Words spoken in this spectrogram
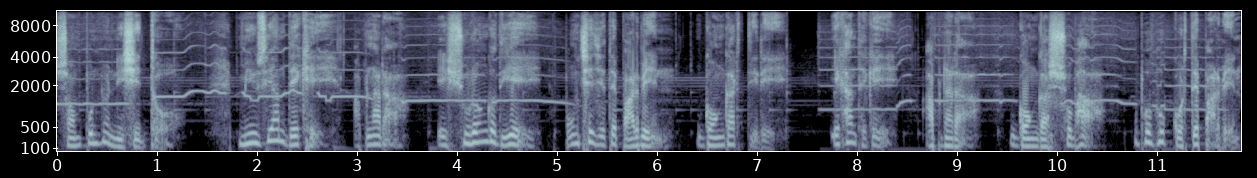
সম্পূর্ণ নিষিদ্ধ। মিউজিয়াম দেখে আপনারা এই সুরঙ্গ দিয়ে পৌঁছে যেতে পারবেন গঙ্গার তীরে। এখান থেকে আপনারা গঙ্গার শোভা উপভোগ করতে পারবেন।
